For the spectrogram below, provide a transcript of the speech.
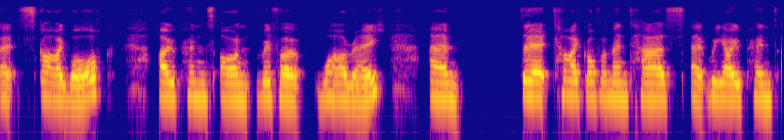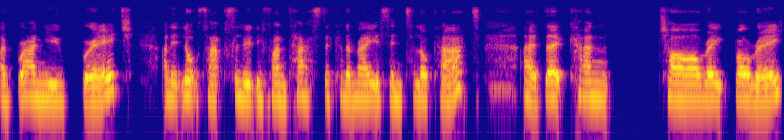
uh, skywalk opens on River Kwai. Um, the Thai government has uh, reopened a brand new bridge and it looks absolutely fantastic and amazing to look at. Uh, the Kanchanaburi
